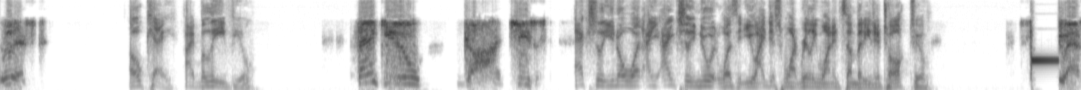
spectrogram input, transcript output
list. Okay, I believe you. Thank you. God, Jesus. Actually, you know what? I I actually knew it wasn't you. I just want really wanted somebody to talk to. You ass.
